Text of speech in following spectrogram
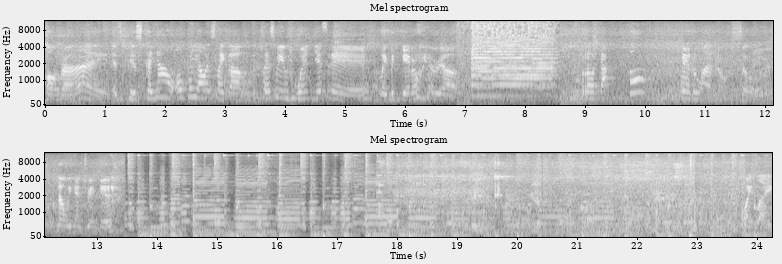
Alright, it's Callao. Oh, Callao is like um, the place we went yesterday, like the ghetto area. Peruano. So now we can drink it. Quite light.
